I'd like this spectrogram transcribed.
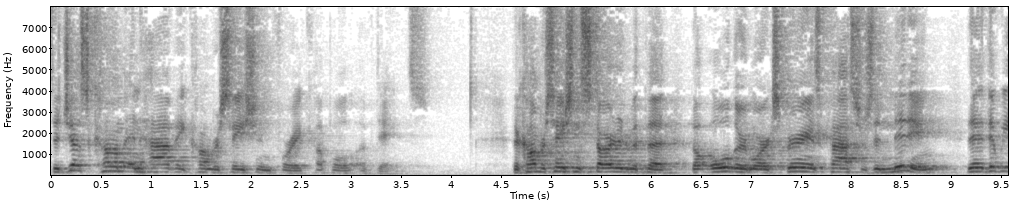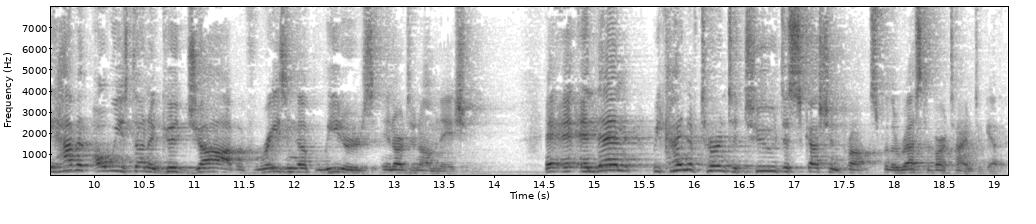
to just come and have a conversation for a couple of days. The conversation started with the, the older, more experienced pastors admitting that, that we haven't always done a good job of raising up leaders in our denomination. And, and then we kind of turned to two discussion prompts for the rest of our time together.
